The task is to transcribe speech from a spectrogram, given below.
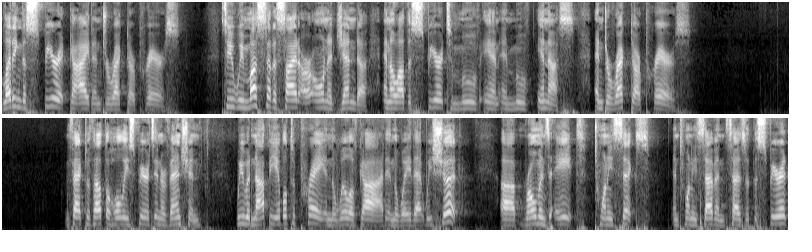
letting the Spirit guide and direct our prayers. See, we must set aside our own agenda and allow the Spirit to move in and move in us and direct our prayers. In fact, without the Holy Spirit's intervention, we would not be able to pray in the will of God in the way that we should. Uh, Romans 8 26 and 27 says that the Spirit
